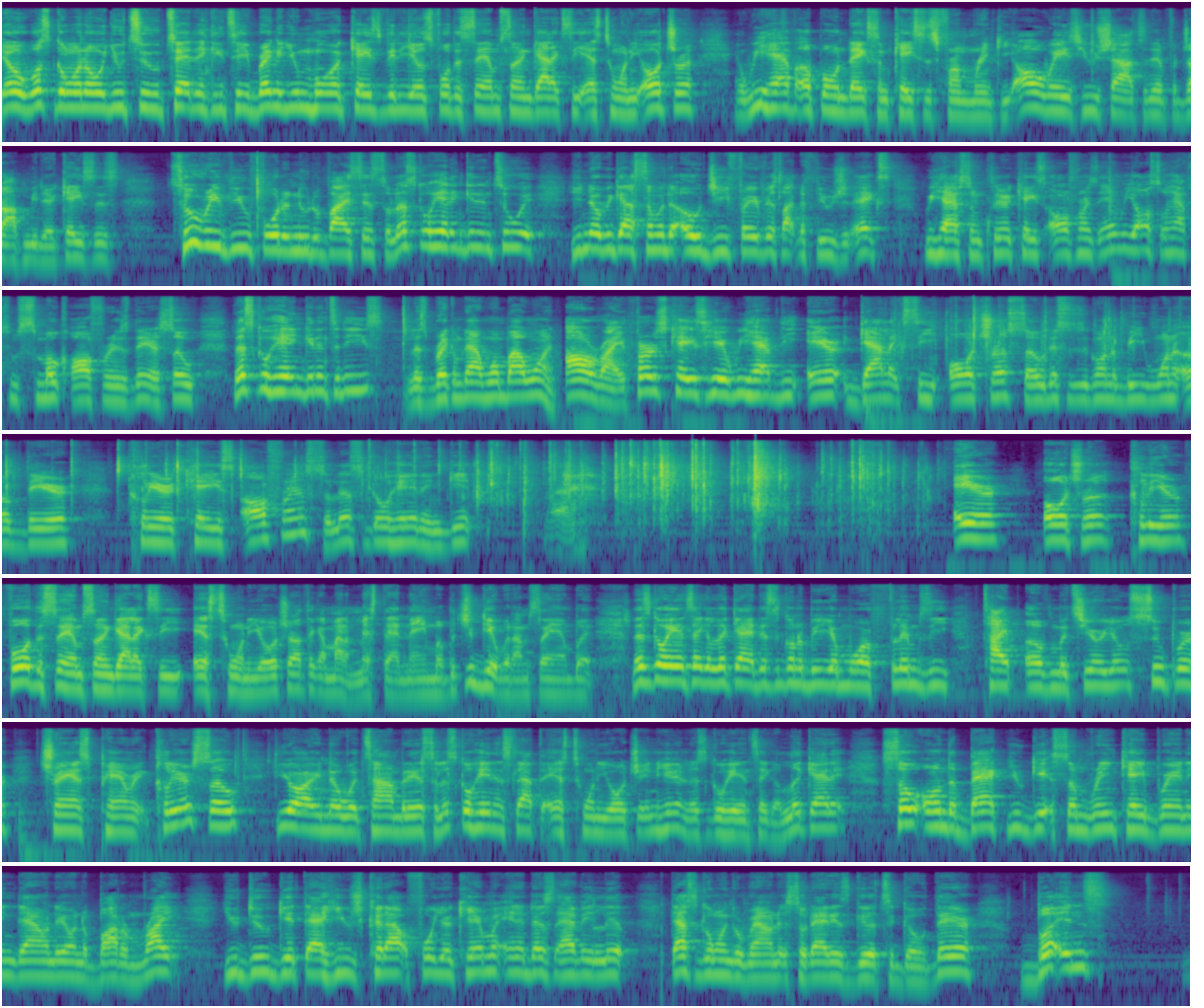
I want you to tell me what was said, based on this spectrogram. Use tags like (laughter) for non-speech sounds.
Yo, what's going on YouTube? Technically Tee bringing you more case videos for the Samsung Galaxy S20 Ultra. And we have up on deck some cases from Ringke. Always huge shout out to them for dropping me their cases to review for the new devices. So let's go ahead and get into it. You know, we got some of the OG favorites like the Fusion X. We have some clear case offerings and we also have some smoke offerings there. So let's go ahead and get into these. Let's break them down one by one. All right, first case here, we have the Air Galaxy Ultra. So this is going to be one of their clear case offering. So let's go ahead and get Air Ultra Clear for the Samsung Galaxy S20 Ultra. I think I might have messed that name up, but you get what I'm saying. But let's go ahead and take a look at it. This is going to be your more flimsy type of material, super transparent clear. So you already know what time it is. So let's go ahead and slap the S20 Ultra in here let's go ahead and take a look at it. So on the back, you get some Ringke branding down there on the bottom right. You do get that huge cutout for your camera and it does have a lip that's going around it. So that is good to go there. Buttons,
